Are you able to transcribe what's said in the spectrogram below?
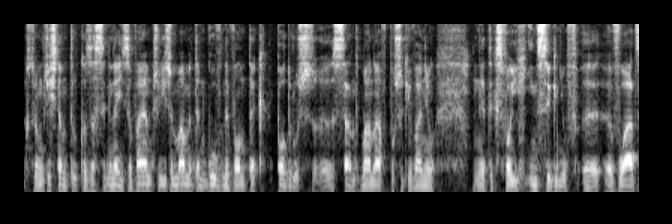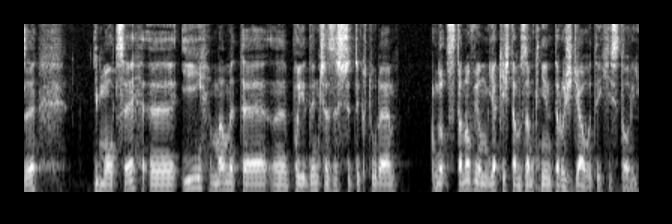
którą gdzieś tam tylko zasygnalizowałem, czyli że mamy ten główny wątek, podróż Sandmana w poszukiwaniu tych swoich insygniów e, władzy i mocy e, i mamy te e, pojedyncze zeszyty, które no, stanowią jakieś tam zamknięte rozdziały tej historii.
